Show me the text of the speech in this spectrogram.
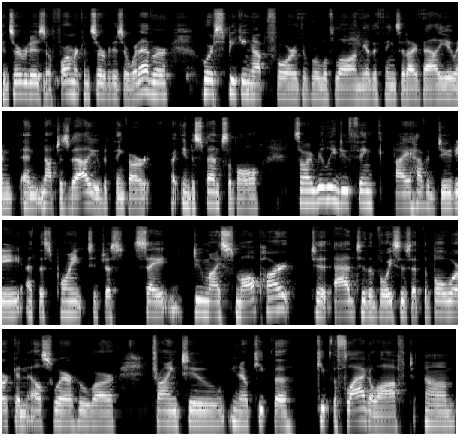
conservatives or former conservatives or whatever who are speaking up for the rule of law and the other things that I value and, and not just value, but think are indispensable. So I really do think I have a duty at this point to just say, do my small part to add to the voices at the bulwark and elsewhere who are trying to, you know, keep the keep the flag aloft. Um,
